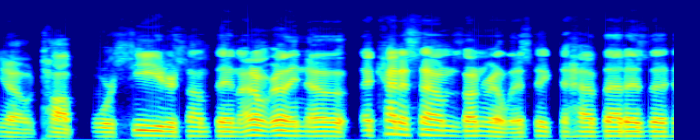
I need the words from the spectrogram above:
you know, top four seed or something. I don't really know. That kind of sounds unrealistic to have that as a,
